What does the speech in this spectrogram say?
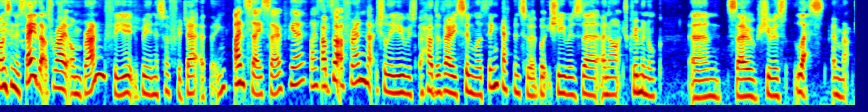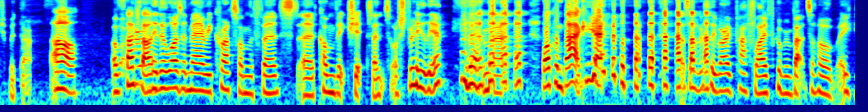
I was going to say that's right on brand for you being a suffragette. I think I'd say so. Yeah, I I've got a friend actually who was, had a very similar thing happen to her, but she was uh, an arch criminal, and so she was less enraptured with that. Oh, apparently there was a Mary Cross on the first uh, convict ship sent to Australia. Welcome back. yeah, that's obviously my past life coming back to haunt me.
